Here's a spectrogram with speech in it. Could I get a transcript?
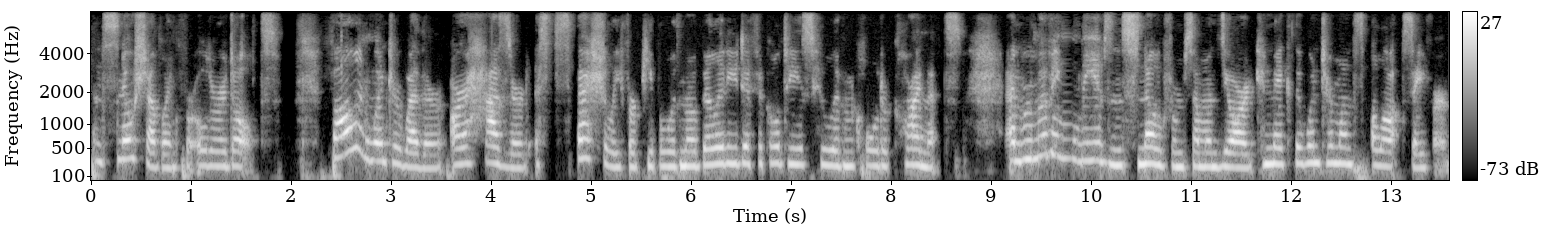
and snow shoveling for older adults. Fall and winter weather are a hazard, especially for people with mobility difficulties who live in colder climates, and removing leaves and snow from someone's yard can make the winter months a lot safer.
